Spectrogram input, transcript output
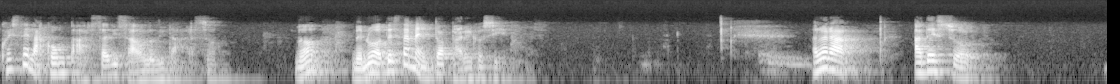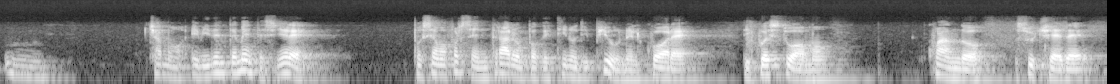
Questa è la comparsa di Saulo di Tarso. No? Nel Nuovo Testamento appare così. Allora, adesso, mm, diciamo, evidentemente, Signore, possiamo forse entrare un pochettino di più nel cuore di quest'uomo quando succede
